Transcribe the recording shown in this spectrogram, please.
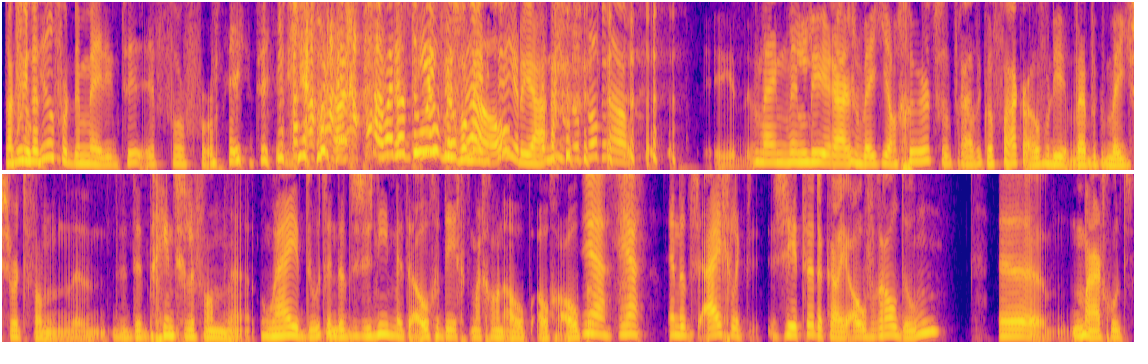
ik vind dat- heel voor de mediteren. Voor, voor mediteren. Ja, maar Ja, maar dat doe heel ik veel dus mediteren, ja. En niet dat dat nou. Mijn, mijn leraar is een beetje Jan Geurts. Daar praat ik wel vaker over. Die, we hebben een beetje een soort van eh, de, de beginselen van eh, hoe hij het doet. En dat is dus niet met de ogen dicht, maar gewoon open, ogen open. Ja, Ja. En dat is eigenlijk zitten, dat kan je overal doen. Eh, maar goed,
